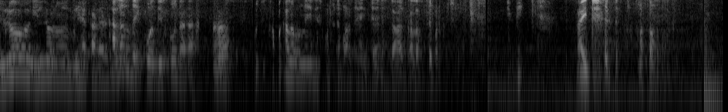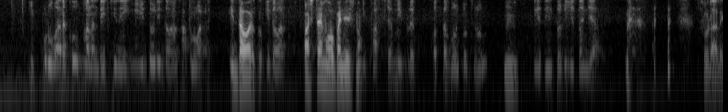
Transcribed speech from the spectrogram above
ఎల్లో ఎల్లో వేరే కలర్ కలర్స్ ఎక్కువ తీసుకోదట. కొంచెం కప్ప కలర్ ఉన్నాయి తీసుకుంటేనే పడతాయి అంటే కలర్సే పట్టుకోవచ్చు ఇవి. రైట్ మొత్తం. ఇప్పుడు వరకు మనం తెచ్చింది వీటితో ఇంతవరకు చేపలు పడ్డాయి ఇంతవరకు ఇంతవరకు ఫస్ట్ టైం ఓపెన్ చేసినాం. ఫస్ట్ టైం ఇప్పుడే కొత్త కొనుక్కొచ్చు. ఇక దీంతో యుద్ధం చేయాలి. చూడాలి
